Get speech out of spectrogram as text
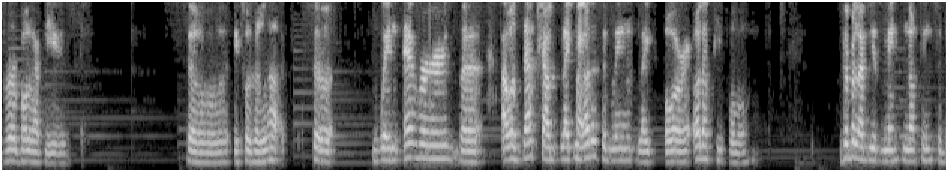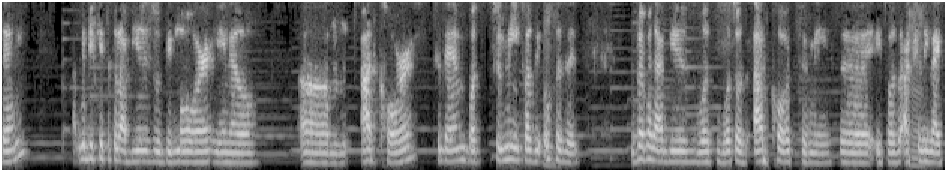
verbal abuse. So it was a lot. So whenever the I was that child, like my other siblings, like or other people, verbal abuse meant nothing to them. Maybe physical abuse would be more, you know, um, hardcore to them. But to me, it was the opposite. Verbal abuse was what was hardcore to me. So it was actually like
